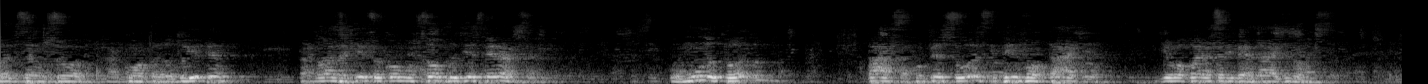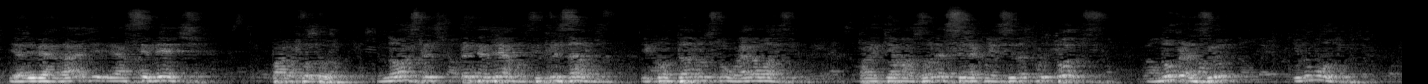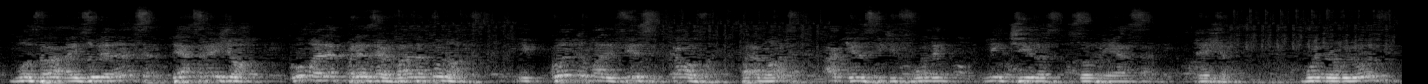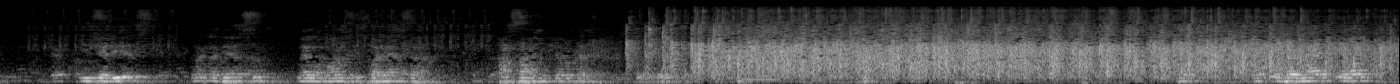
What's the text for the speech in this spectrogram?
quando se anunciou a conta no Twitter, para nós aqui foi como um sopro de esperança. O mundo todo passa por pessoas que têm vontade de roubar essa liberdade de nós. E a liberdade é a semente para o futuro. Nós pretendemos e precisamos e contamos com o Elon para que a Amazônia seja conhecida por todos, no Brasil e no mundo. Mostrar a exuberância dessa região, como ela é preservada por nós e quanto malefício causa para nós aqueles que difundem mentiras sobre essa região. Muito orgulhoso e feliz, eu agradeço o Elon Musk por essa passagem pelo Brasil. Thank you very much.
